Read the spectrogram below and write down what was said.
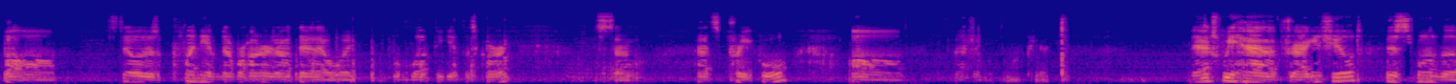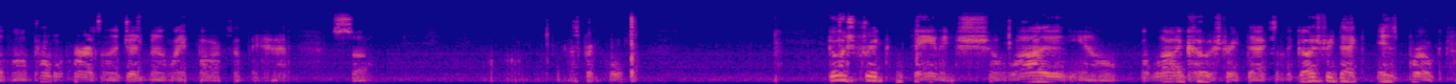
But, um, still, there's plenty of number hunters out there that would, would love to get this card. So, that's pretty cool. Um, actually, up here. Next, we have Dragon Shield. This is one of the um, promo cards on the Judgment Light box that they had. So, um, that's pretty cool. Ghostrick Vanish. A lot of, you know, a lot of Ghostrick decks. And the Ghostrick deck is broke.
